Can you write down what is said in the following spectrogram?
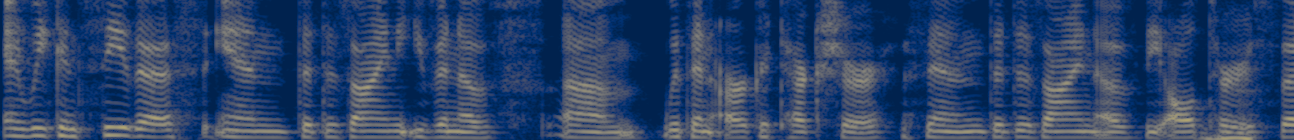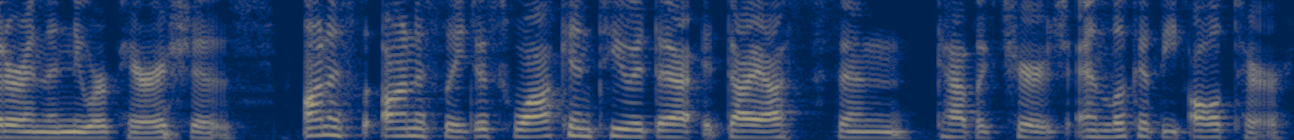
And we can see this in the design even of um, within architecture, within the design of the altars that are in the newer parishes. Honestly, honestly, just walk into a di- diocesan Catholic church and look at the altar.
